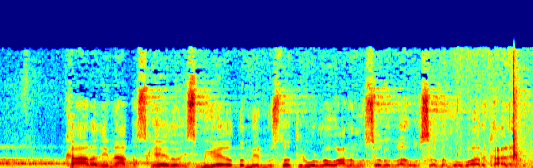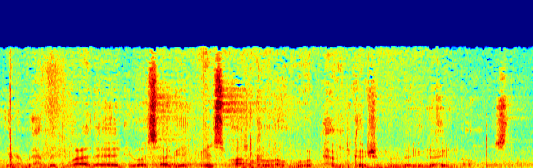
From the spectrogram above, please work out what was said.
kaanadii naaqiskaheedoo ismigeeda damiir mustatir wallahu aclam wsal allah wslm wbaarak cala nabiyina muxamedin wcala aalih waasxaabihi ajmaciin subxaanaka allahuma wabixamdika ashhadu an laa ilaha illa anta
